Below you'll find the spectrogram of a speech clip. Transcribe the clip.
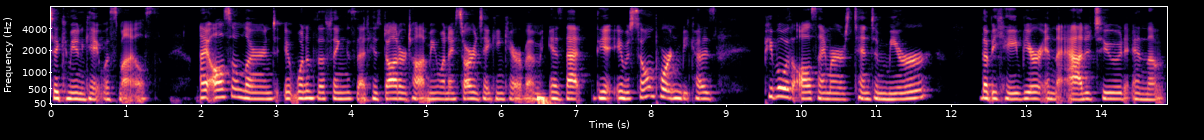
to communicate with smiles. I also learned it one of the things that his daughter taught me when I started taking care of him is that the, it was so important because people with Alzheimer's tend to mirror the behavior and the attitude and the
